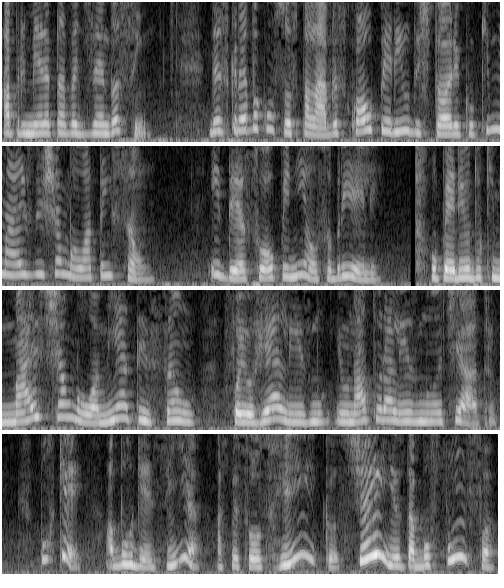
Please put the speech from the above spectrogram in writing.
A primeira estava dizendo assim: Descreva com suas palavras qual o período histórico que mais lhe chamou a atenção e dê a sua opinião sobre ele. O período que mais chamou a minha atenção foi o realismo e o naturalismo no teatro. Por quê? A burguesia, as pessoas ricas, cheias da bufunfa,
